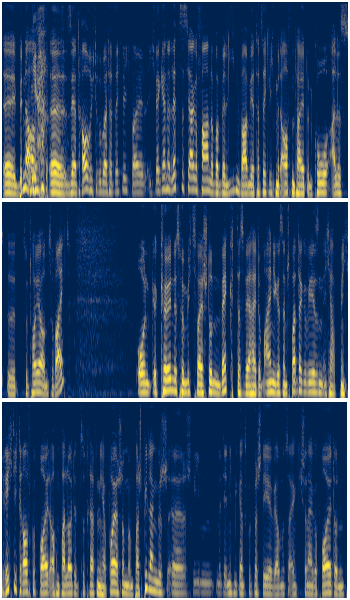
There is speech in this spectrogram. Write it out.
Äh, ich bin da auch ja. äh, sehr traurig drüber tatsächlich, weil ich wäre gerne letztes Jahr gefahren, aber Berlin war mir tatsächlich mit Aufenthalt und Co. alles äh, zu teuer und zu weit. Und Köln ist für mich zwei Stunden weg. Das wäre halt um einiges entspannter gewesen. Ich habe mich richtig drauf gefreut, auch ein paar Leute zu treffen. Ich habe vorher schon mit ein paar Spielern gesch äh, geschrieben, mit denen ich mich ganz gut verstehe. Wir haben uns eigentlich schon ja gefreut. Und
